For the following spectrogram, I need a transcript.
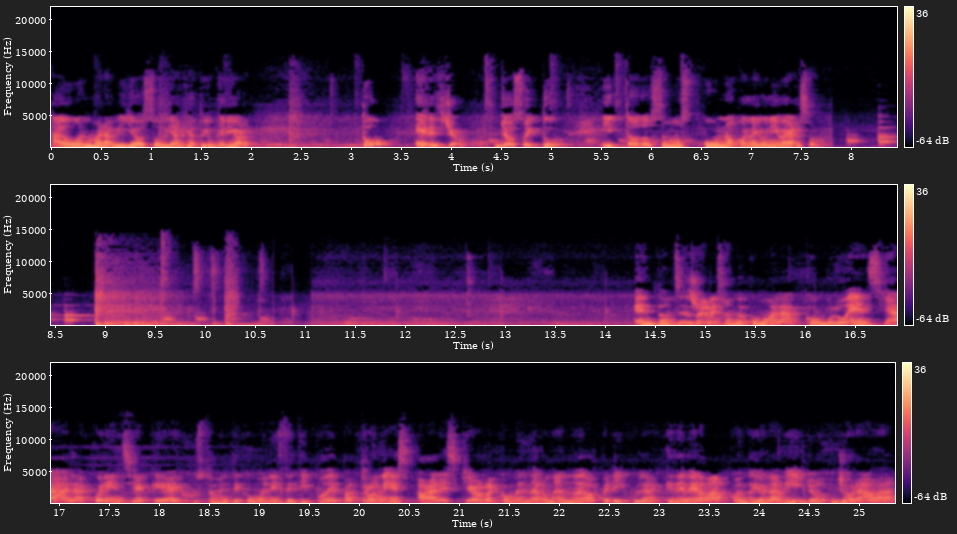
a un maravilloso viaje a tu interior. Tú eres yo, yo soy tú, y todos somos uno con el universo. Entonces, regresando como a la congruencia, a la coherencia que hay justamente como en este tipo de patrones, ahora les quiero recomendar una nueva película que de verdad cuando yo la vi yo lloraba,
